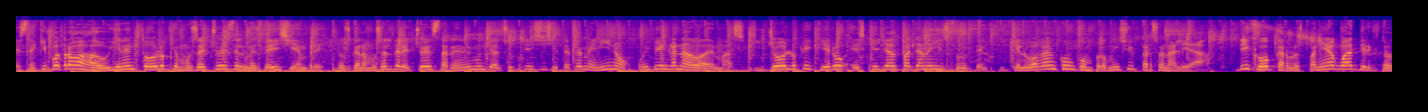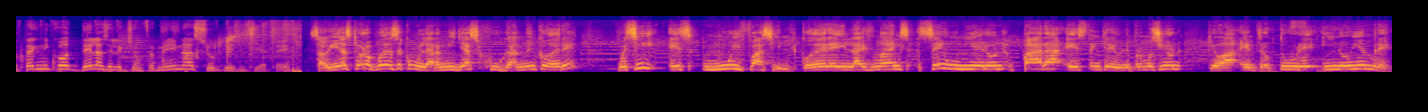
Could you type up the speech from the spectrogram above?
Este equipo ha trabajado bien en todo lo que hemos hecho desde el mes de diciembre. Nos ganamos el derecho de estar en el Mundial Sub-17 femenino, muy bien ganado además. Y yo lo que quiero es que ellas vayan y disfruten y que lo hagan con compromiso y personalidad. Dijo Carlos Paniagua, director técnico de la selección femenina Sub-17. ¿Sabías que ahora puedes acumular millas jugando en Codere? Pues sí, es muy fácil. Codere y Life Miles se unieron para esta increíble promoción que va entre octubre y noviembre.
